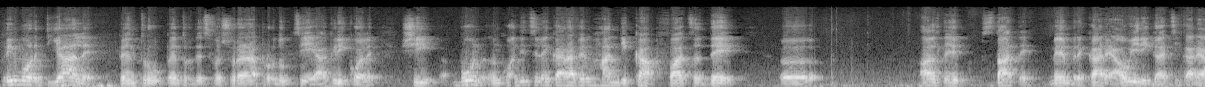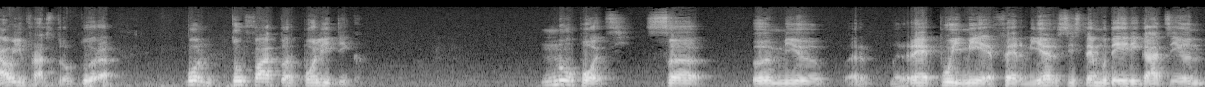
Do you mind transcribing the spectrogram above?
primordiale pentru, pentru desfășurarea producției agricole. Și, bun, în condițiile în care avem handicap față de uh, alte state membre care au irigații, care au infrastructură, bun, tu factor politic, nu poți să îmi uh, repui mie fermier sistemul de irigații în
